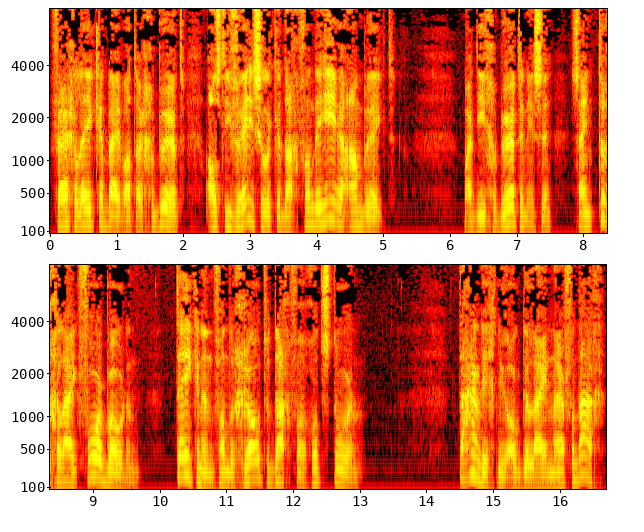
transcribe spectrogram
vergeleken bij wat er gebeurt als die vreselijke dag van de Heere aanbreekt. Maar die gebeurtenissen zijn tegelijk voorboden, tekenen van de grote dag van Gods toorn. Daar ligt nu ook de lijn naar vandaag.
